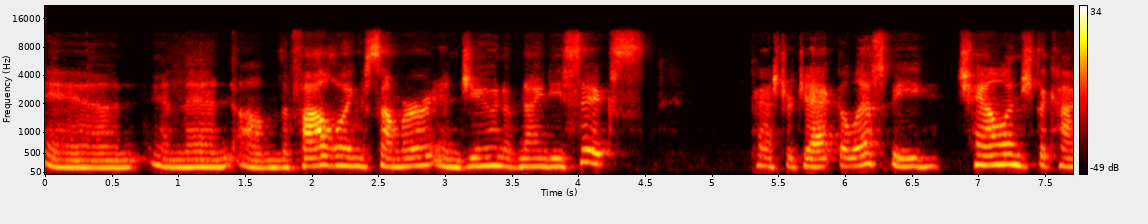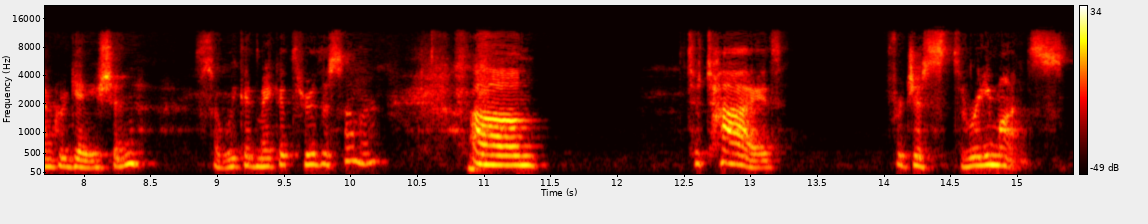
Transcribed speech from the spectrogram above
And and then um, the following summer in June of 96, Pastor Jack Gillespie challenged the congregation so we could make it through the summer, um, to tithe for just three months.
